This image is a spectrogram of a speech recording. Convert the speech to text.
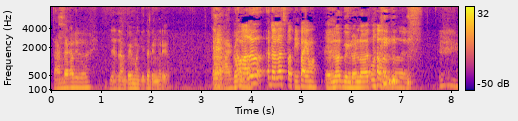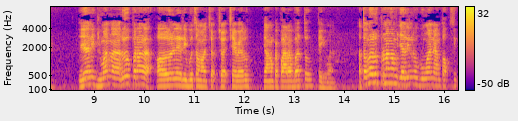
Tanda kali lu. Jangan sampai emang kita denger ya. Ah, gua Sama lu download Spotify emang. Download, gue yang download. Iya nih gimana? Lu pernah nggak kalau lu nih ribut sama ce- ce- cewek lu yang sampai parah banget tuh kayak gimana? Atau enggak lu pernah nggak menjalin hubungan yang toksik?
